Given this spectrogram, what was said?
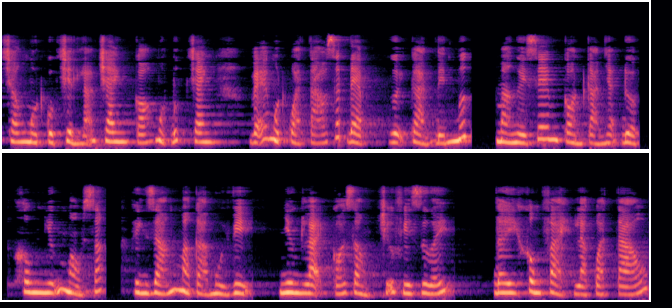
trong một cuộc triển lãm tranh có một bức tranh vẽ một quả táo rất đẹp, gợi cảm đến mức mà người xem còn cảm nhận được không những màu sắc, hình dáng mà cả mùi vị, nhưng lại có dòng chữ phía dưới. Đây không phải là quả táo.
